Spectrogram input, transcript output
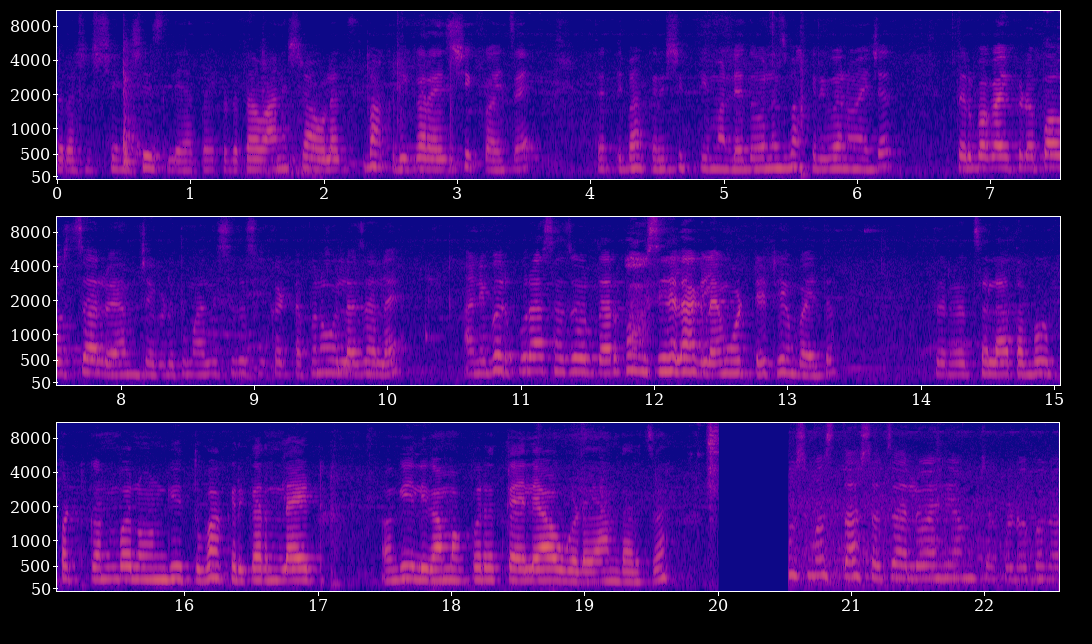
तर अशा शेंग शिजले आता इकडं तवा आणि श्रावलाच भाकरी करायचं शिकवायचं आहे तर ती भाकरी शिकती म्हणले दोनच भाकरी बनवायच्यात. तर बघा इकडं पाऊस चालू आहे. आमच्याकडे तुम्हाला दिसत असेल कट्टा पण ओला झाला आहे आणि भरपूर असा जोरदार पाऊस यायला आहे मोठे ठेंबा इथं तर चला आता बघ पटकन बनवून घेतो भाकरी कारण लाइट गेली का मग परत काय लय अवघड आहे अंधारचं. पाऊस मस्त असं चालू आहे आमच्याकडं. बघा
